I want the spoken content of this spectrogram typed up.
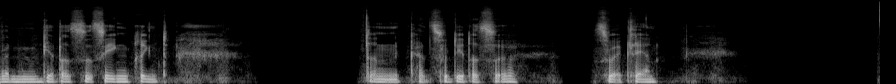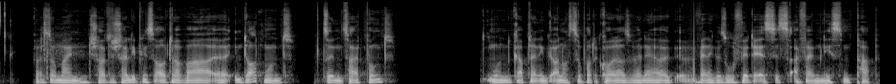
wenn dir das Segen bringt, dann kannst du dir das äh, so erklären. Weißt du, mein schottischer Lieblingsautor war äh, in Dortmund zu dem Zeitpunkt. Und gab dann irgendwie auch noch zu Protokoll. Also wenn er, wenn er gesucht wird, er ist jetzt einfach im nächsten Pub.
